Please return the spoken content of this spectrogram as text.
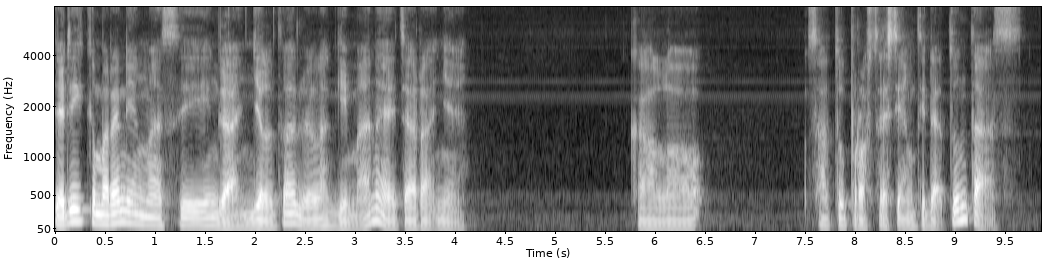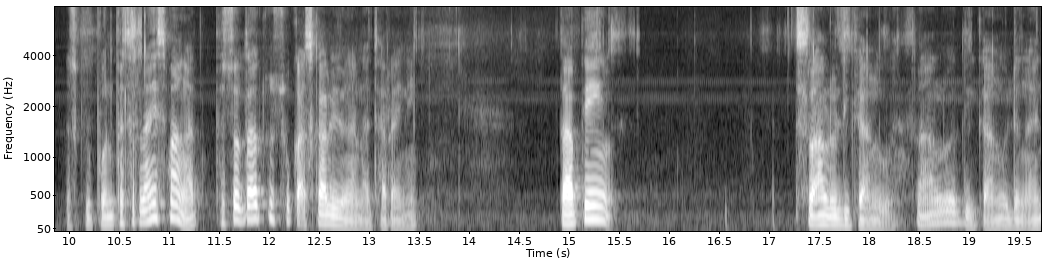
Jadi kemarin yang masih ganjel itu adalah gimana ya caranya kalau satu proses yang tidak tuntas, meskipun pesertanya semangat, peserta itu suka sekali dengan acara ini, tapi selalu diganggu, selalu diganggu dengan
